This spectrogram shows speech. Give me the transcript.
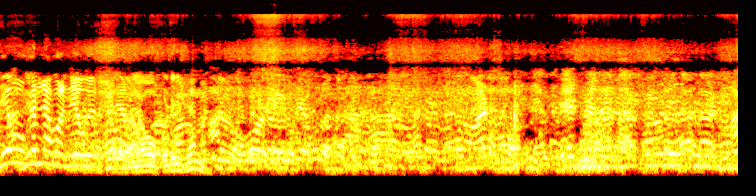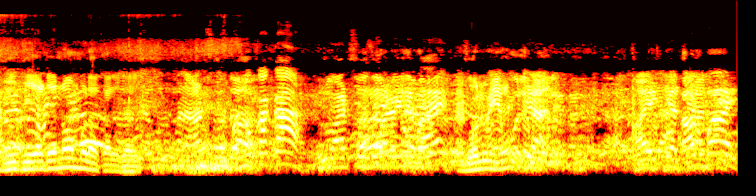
નેવું કરી નાખો નેવું નવું પડ્યું છે ને? નીતિ એડે નો મળે કાલે કાકા. આઠસો ભાઈ બોલવું છે? ભાઈ ભાઈ.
